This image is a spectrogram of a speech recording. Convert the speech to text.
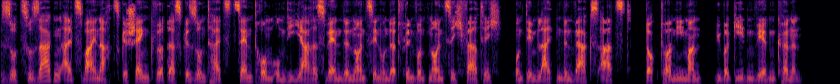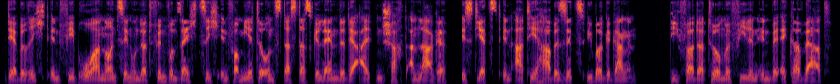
Sozusagen als Weihnachtsgeschenk wird das Gesundheitszentrum um die Jahreswende 1995 fertig und dem leitenden Werksarzt, Dr. Niemann, übergeben werden können. Der Bericht in Februar 1965 informierte uns, dass das Gelände der alten Schachtanlage ist jetzt in ATH-Besitz übergegangen. Die Fördertürme fielen in Beeckerwerth.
